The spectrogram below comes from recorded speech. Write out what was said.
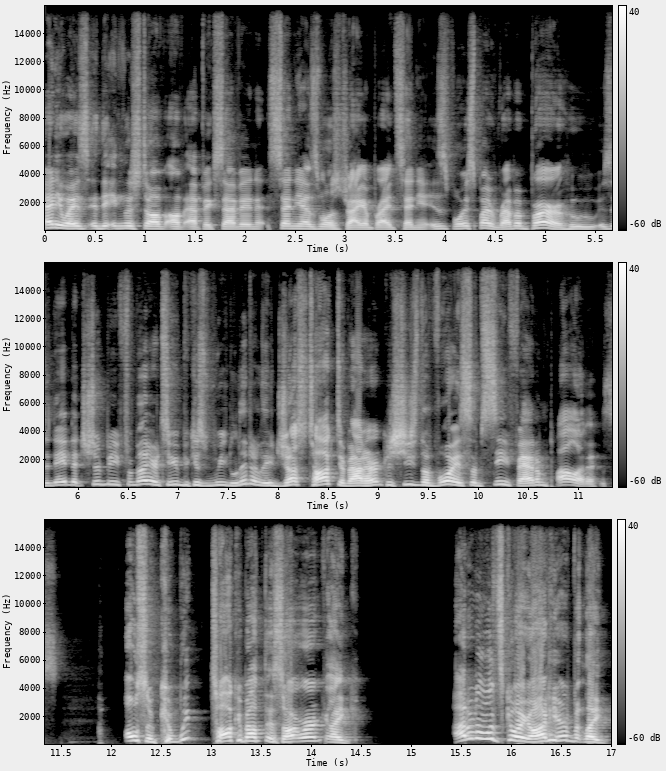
Anyways, in the English dub of Epic 7, Senya as well as Dragon Bride Senya is voiced by Reba Burr, who is a name that should be familiar to you because we literally just talked about her because she's the voice of Sea Phantom Politis. Also, can we talk about this artwork? Like, I don't know what's going on here, but like,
